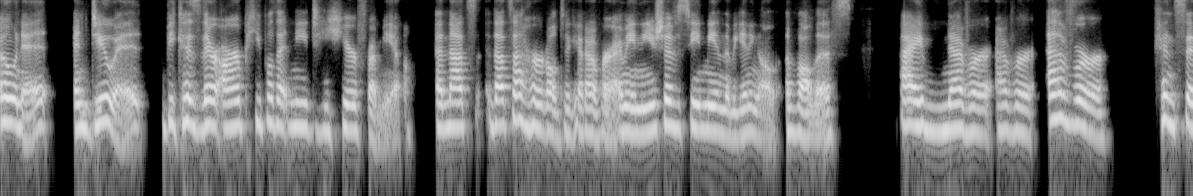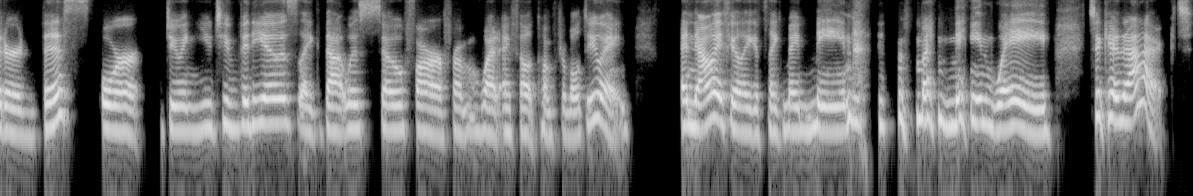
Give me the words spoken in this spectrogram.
own it and do it because there are people that need to hear from you. And that's that's a hurdle to get over. I mean, you should have seen me in the beginning of all this. I've never ever ever considered this or doing YouTube videos. Like that was so far from what I felt comfortable doing. And now I feel like it's like my main my main way to connect.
